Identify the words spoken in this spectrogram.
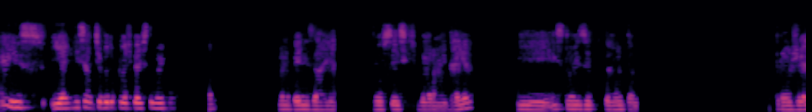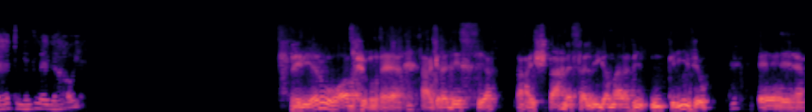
é isso. E a iniciativa do podcast também. Parabenizar vocês que tiveram a ideia e estão executando também. Projeto muito legal. E... Primeiro, óbvio, é agradecer a, a estar nessa liga maravilhosa, incrível. É,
